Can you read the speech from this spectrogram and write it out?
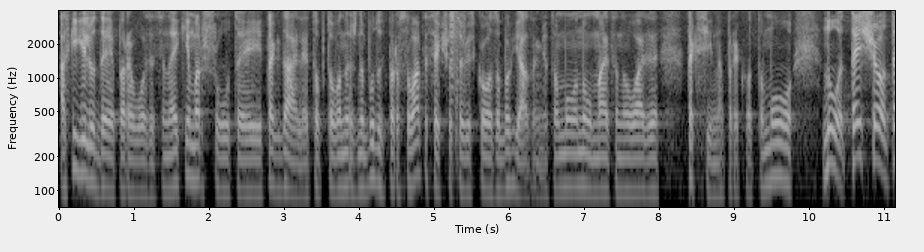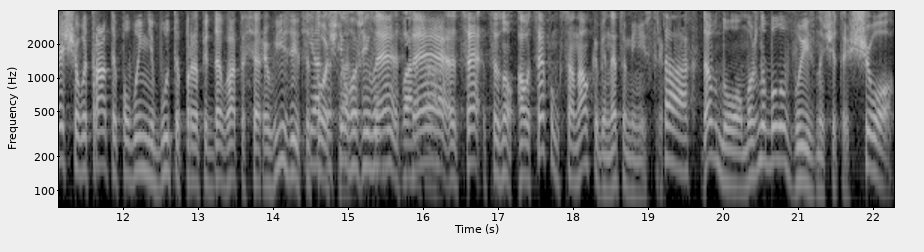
а скільки людей перевозиться, на які маршрути і так далі. Тобто вони ж не будуть пересуватися, якщо це військово зобов'язані. Тому ну мається на увазі таксі, наприклад. Тому ну те, що те, що витрати повинні бути піддаватися ревізії, це Я до точно. цього ж і це, пане це, Тарасе. це, це, ну, а оце функціонал кабінету міністрів. Так. Давно можна було визначити, що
